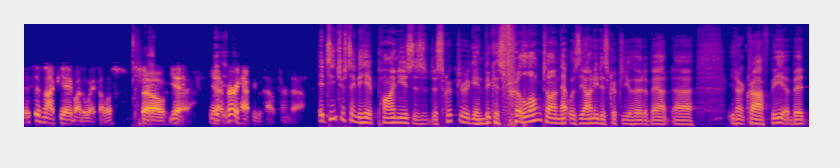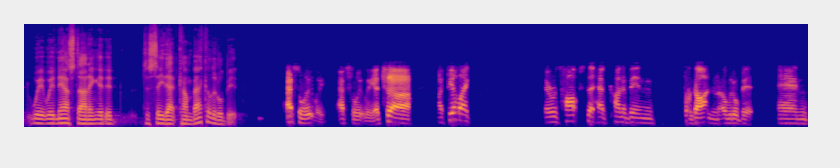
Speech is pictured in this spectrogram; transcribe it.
this is an IPA, by the way, fellas. So yeah, yeah, very happy with how it turned out. It's interesting to hear pine used as a descriptor again because for a long time that was the only descriptor you heard about, uh, you know, craft beer. But we're, we're now starting it, it, to see that come back a little bit. Absolutely, absolutely. It's uh, I feel like there was hops that have kind of been forgotten a little bit, and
